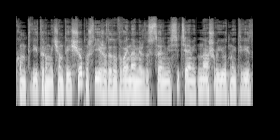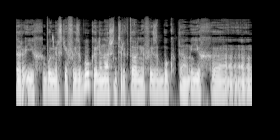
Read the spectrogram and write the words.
Фейсбуком, Твиттером и чем-то еще, потому что есть же вот эта вот война между социальными сетями. Наш уютный Твиттер, их бумерский Фейсбук или наш интеллектуальный Фейсбук, там их э,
